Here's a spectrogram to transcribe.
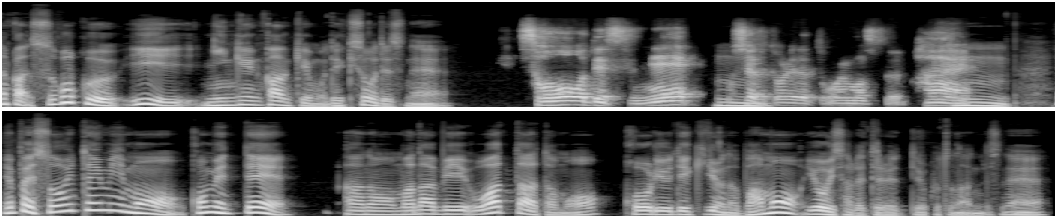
なんかすごくいい人間関係もできそうですね。そうですね。うんおっしゃる通りだと思います。はい。うん。やっぱりそういった意味も込めて、あの、学び終わった後も交流できるような場も用意されてるっていうことなんですね。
